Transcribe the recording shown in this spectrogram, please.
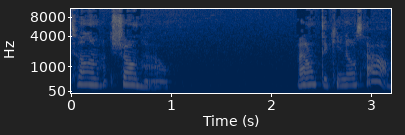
Tell him, show him how. I don't think he knows how.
